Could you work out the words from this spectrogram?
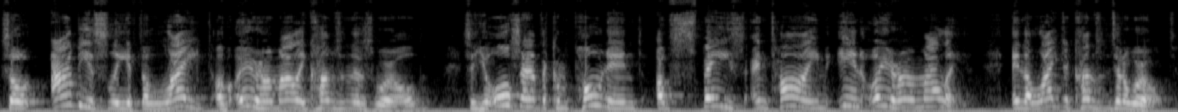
So obviously, if the light of Oyer Hamali comes into this world, so you also have the component of space and time in Oyer Male, in the light that comes into the world.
